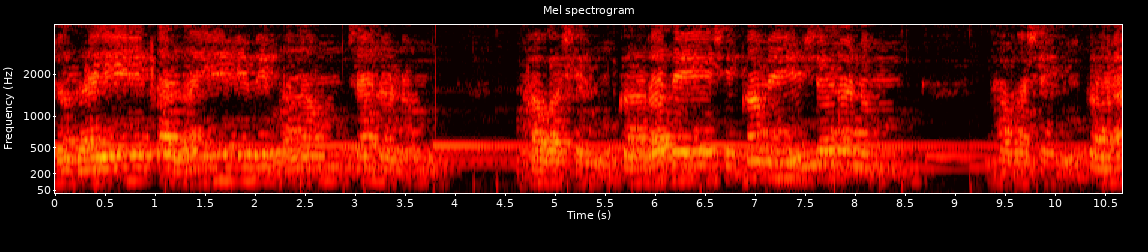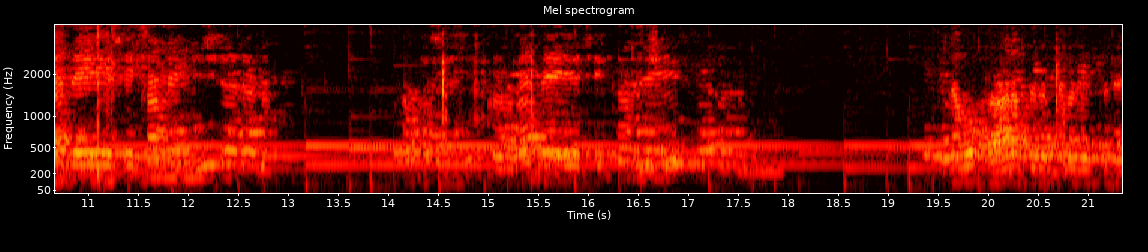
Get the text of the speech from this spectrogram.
हृदये कलये विमलं चरणं भव शङ्करदेशिकमे शरणं भव शङ्करदेशिकमे शरणं भव शङ्करदेशिकमे शरणं ಎಲ್ಲವೂ ಪ್ರಾರಬ್ಧದಂತೆ ನಡೆಯುತ್ತದೆ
